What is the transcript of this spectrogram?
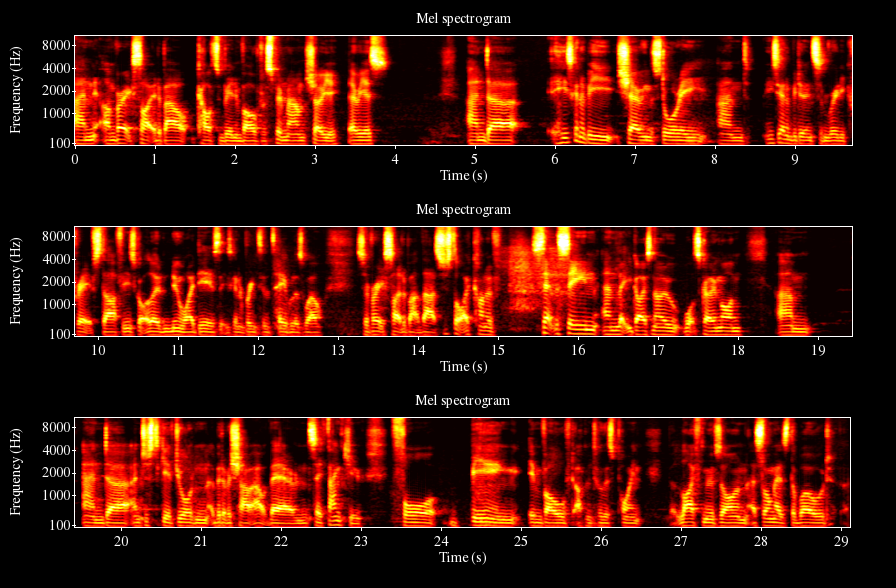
and I'm very excited about Carlton being involved. We'll spin around, show you. There he is, and uh, he's going to be sharing the story, and he's going to be doing some really creative stuff. And he's got a load of new ideas that he's going to bring to the table as well. So very excited about that. So just thought I'd kind of set the scene and let you guys know what's going on. Um, and uh, and just to give Jordan a bit of a shout out there and say thank you for being involved up until this point. But life moves on. As long as the world uh,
